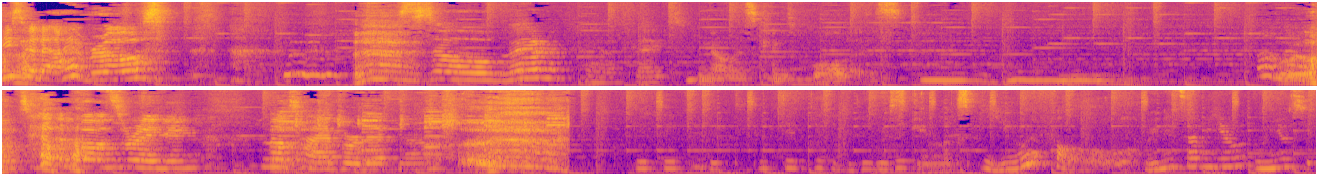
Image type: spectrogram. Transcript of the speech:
these are the eyebrows. so, very perfect. now my skin is flawless. Oh no, telephone's ringing. No time for that now. Your skin looks beautiful. We need some mu music.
